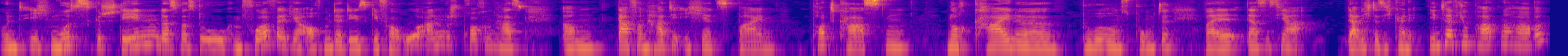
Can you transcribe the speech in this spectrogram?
Und ich muss gestehen, das, was du im Vorfeld ja auch mit der DSGVO angesprochen hast, ähm, davon hatte ich jetzt beim Podcasten noch keine Berührungspunkte, weil das ist ja dadurch, dass ich keine Interviewpartner habe,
